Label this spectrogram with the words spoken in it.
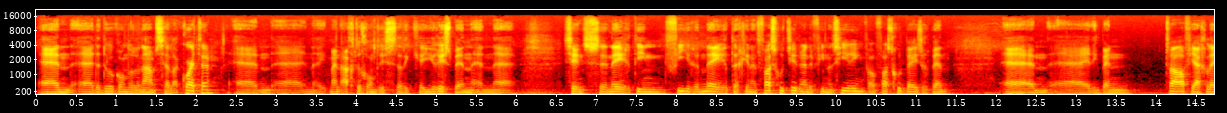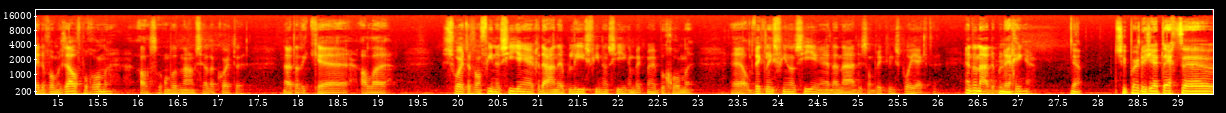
En uh, dat doe ik onder de naam Stella Korte. En mijn achtergrond is dat ik jurist ben en sinds 1994 in het vastgoed zit, met de financiering van vastgoed bezig ben. En ik ben twaalf jaar geleden voor mezelf begonnen, als onder de naam. Nadat ik alle soorten van financieringen gedaan heb, leasefinancieringen ben ik mee begonnen. ontwikkelingsfinancieringen en daarna dus ontwikkelingsprojecten. En daarna de beleggingen. Ja. Super. Dus je hebt echt uh,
